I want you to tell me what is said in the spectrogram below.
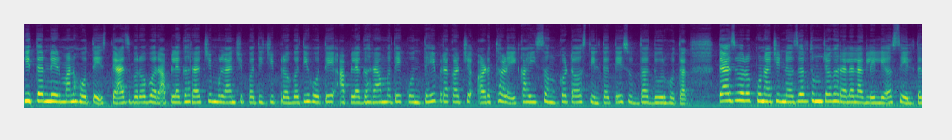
ही तर निर्माण होतेच. त्याचबरोबर आपल्या घराची मुलांची पतीची प्रगती होते. आपल्या घरामध्ये कोणत्याही प्रकारचे अडथळे काही संकट असतील तर ते सुद्धा दूर होतात. त्याचबरोबर कुणाची नजर तुमच्या घराला लागलेली असेल तर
